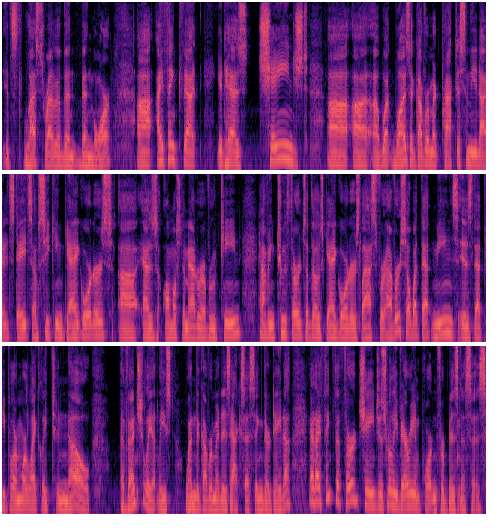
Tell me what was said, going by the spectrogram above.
it's less rather than, than more. Uh, I think that it has changed uh, uh, uh, what was a government practice in the United States of seeking gag orders uh, as almost a matter of routine, having two thirds of those gag orders last forever. So, what that means is that people are more likely to know eventually at least, when the government is accessing their data. And I think the third change is really very important for businesses.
